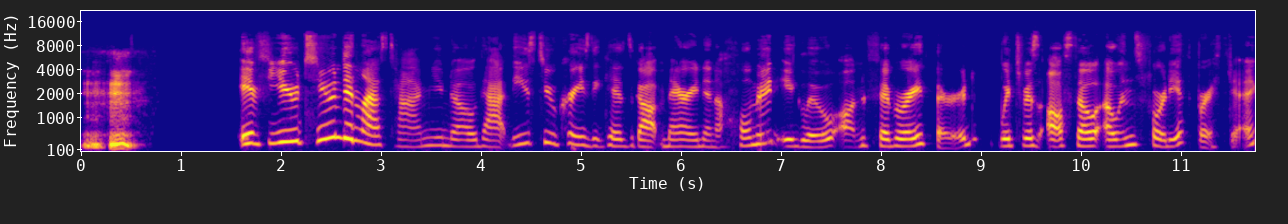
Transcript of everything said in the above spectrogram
hmm If you tuned in last time, you know that these two crazy kids got married in a homemade igloo on February 3rd, which was also Owen's 40th birthday.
